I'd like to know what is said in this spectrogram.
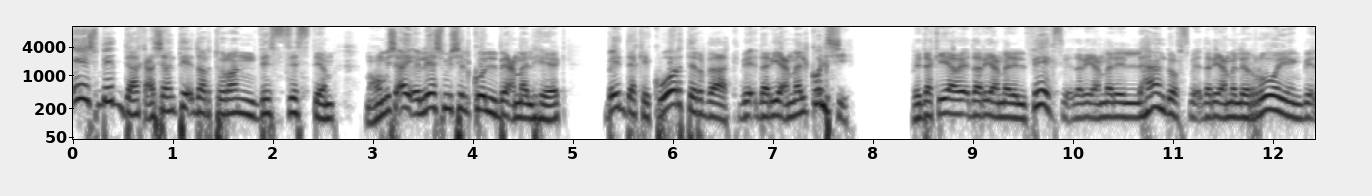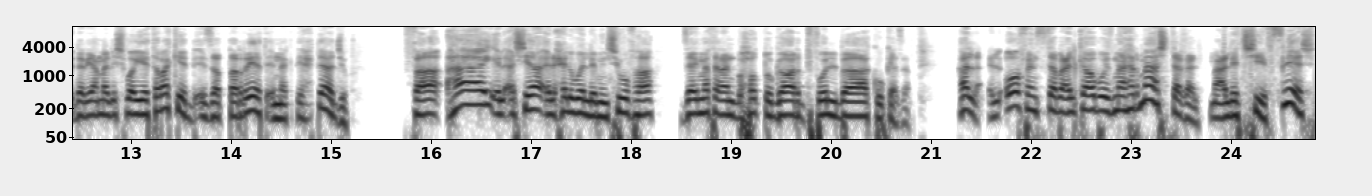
إيش بدك عشان تقدر ت run this system ما هو مش اي ليش مش الكل بيعمل هيك؟ بدك quarterback بيقدر يعمل كل شيء بدك إياه بيقدر يعمل ال fakes بيقدر يعمل ال hand offs بيقدر يعمل ال throwing بيقدر يعمل شوية ركض إذا اضطريت إنك تحتاجه. فهاي الأشياء الحلوة اللي بنشوفها زي مثلا بحطوا guard fullback وكذا. هلأ ال offense تبع الكاوبويز ماهر ما اشتغل مع التشيفز ليش؟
